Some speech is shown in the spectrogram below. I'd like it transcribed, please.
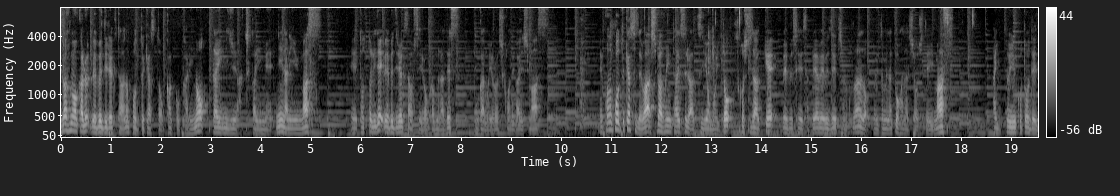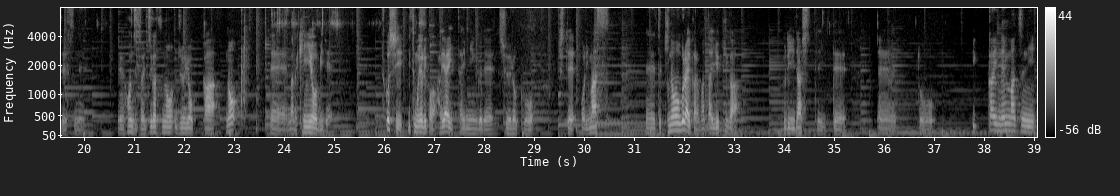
芝生もわかるウェブディレクターのポッドキャスト、カッコ仮の第28回目になります。えー、鳥取でウェブディレクターをしている岡村です。今回もよろしくお願いします。えー、このポッドキャストでは芝生に対する熱い思いと少しだけウェブ制作やウェブディレクションのことなど取り留めなくお話をしています。はい、ということでですね、えー、本日は1月の14日の、えー、まだ金曜日で少しいつもよりかは早いタイミングで収録をしております。え、ー、と昨日ぐらいからまた雪が降り出していて、えっ、ー、と一回年末に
